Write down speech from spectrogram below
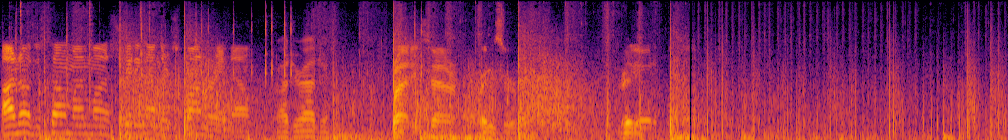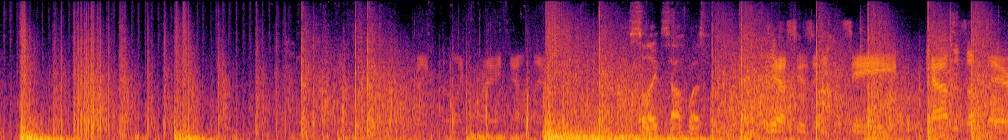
Uh, no, just tell them I'm uh, shitting on their spawn right now. Roger, roger. Ready, sir. Ready, sir. Ready. Like right. So like southwest. Yeah, Susan, you can see Cav is up there,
